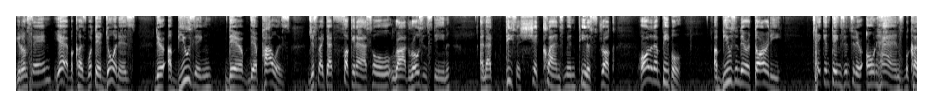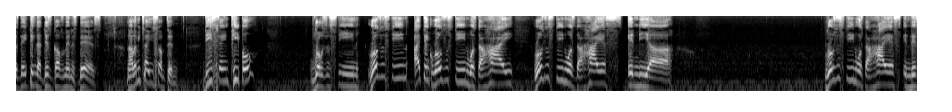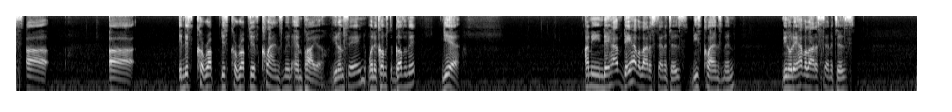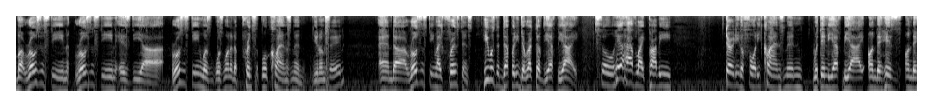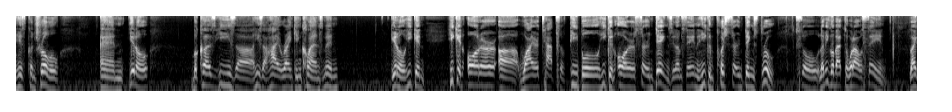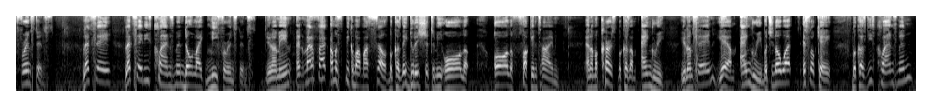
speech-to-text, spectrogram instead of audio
You know what I'm saying? Yeah, because what they're doing is they're abusing their their powers. Just like that fucking asshole Rod Rosenstein and that piece of shit Klansman Peter Strzok. All of them people abusing their authority, taking things into their own hands because they think that this government is theirs. Now let me tell you something. These same people Rosenstein. Rosenstein, I think Rosenstein was the high, Rosenstein was the highest in the, uh, Rosenstein was the highest in this, uh, uh, in this corrupt, this corruptive Klansman empire. You know what I'm saying? When it comes to government, yeah. I mean, they have, they have a lot of senators, these Klansmen. You know, they have a lot of senators but Rosenstein, Rosenstein is the uh, Rosenstein was was one of the principal Klansmen. You know what I'm saying? And uh, Rosenstein, like for instance, he was the deputy director of the FBI, so he'll have like probably 30 to 40 Klansmen within the FBI under his under his control, and you know, because he's uh, he's a high-ranking Klansman, you know, he can he can order uh, wiretaps of people. He can order certain things, you know what I'm saying? And he can push certain things through. So let me go back to what I was saying. Like for instance, let's say let's say these Klansmen don't like me, for instance. You know what I mean? And matter of fact, I'm gonna speak about myself because they do this shit to me all the all the fucking time. And I'm a curse because I'm angry. You know what I'm saying? Yeah, I'm angry. But you know what? It's okay. Because these Klansmen,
